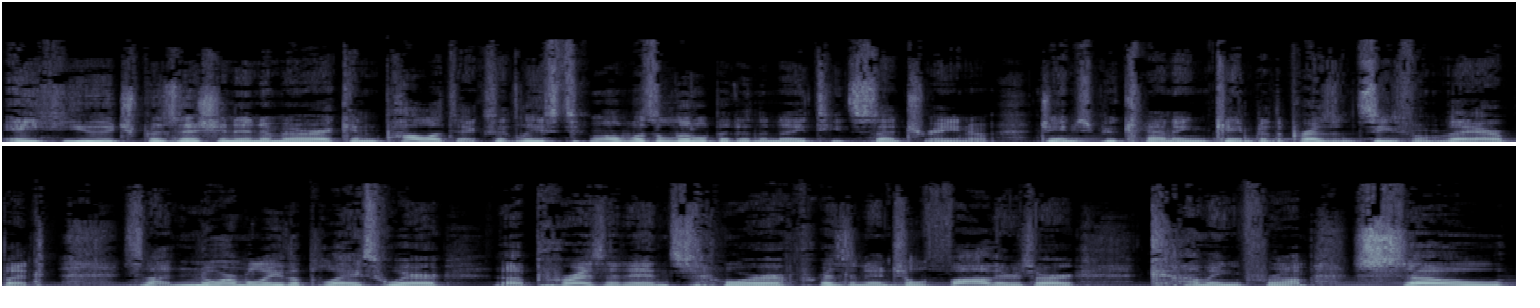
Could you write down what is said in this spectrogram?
a huge position in American politics, at least, well, it was a little bit in the 19th century. You know, James Buchanan came to the presidency from there, but it's not normally the place where uh, presidents or presidential fathers are coming from. So,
